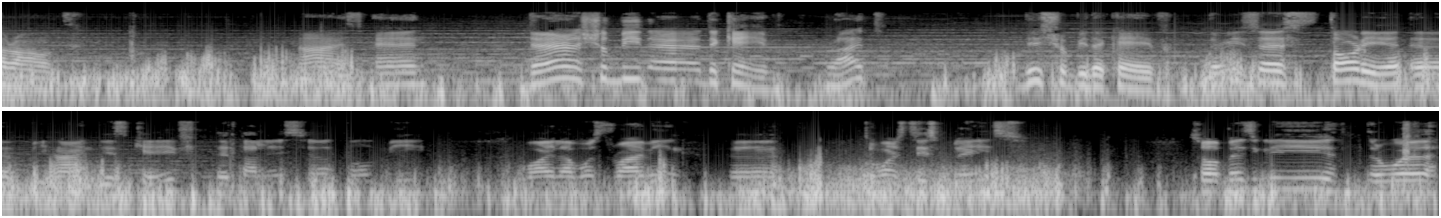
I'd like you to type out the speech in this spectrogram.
around. Nice. And there should be the, the cave right? This should be the cave. There is a story uh, behind this cave that Alessia told me while I was driving uh, towards this place so basically, there were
